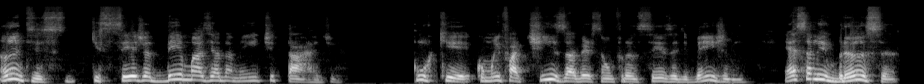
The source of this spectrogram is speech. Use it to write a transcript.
antes que seja demasiadamente tarde porque, como enfatiza a versão francesa de Benjamin, essa lembrança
